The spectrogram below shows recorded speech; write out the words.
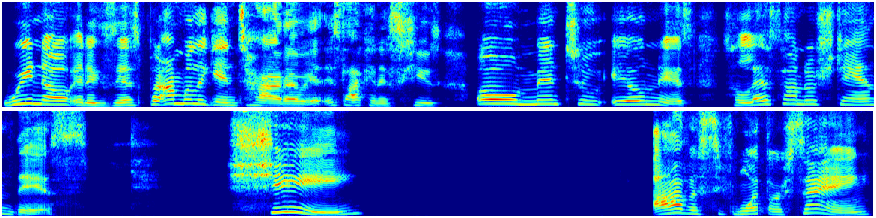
We know it exists, but I'm really getting tired of it. It's like an excuse. Oh, mental illness. So let's understand this. She obviously from what they're saying,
